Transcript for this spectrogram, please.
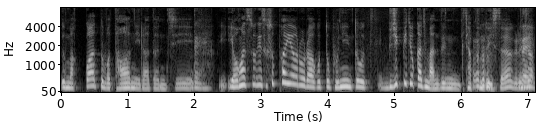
음악과 또 뭐 던이라든지 네. 영화 속에서 슈퍼히어로라고 또 본인이 또 뮤직비디오까지 만든 작품도 음. 있어요. 그래서 네.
